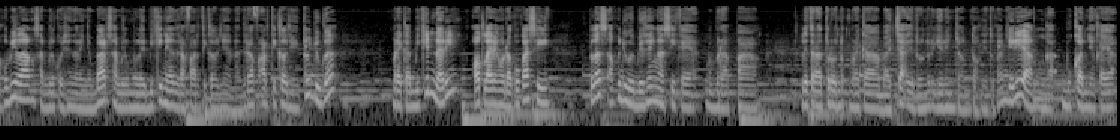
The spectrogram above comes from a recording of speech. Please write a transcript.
aku bilang sambil kuesionernya nyebar sambil mulai bikin ya draft artikelnya. Nah draft artikelnya itu juga mereka bikin dari outline yang udah aku kasih. Plus aku juga biasanya ngasih kayak beberapa literatur untuk mereka baca gitu untuk jadiin contoh gitu kan jadi ya nggak bukannya kayak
